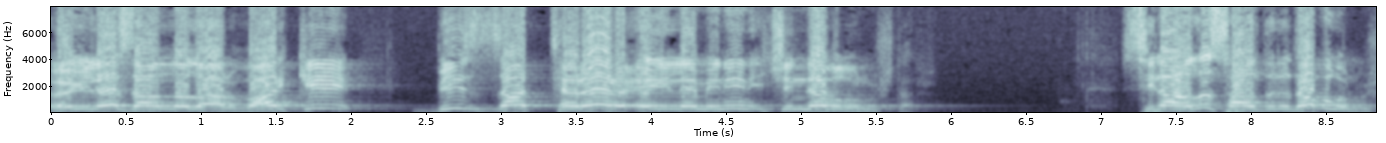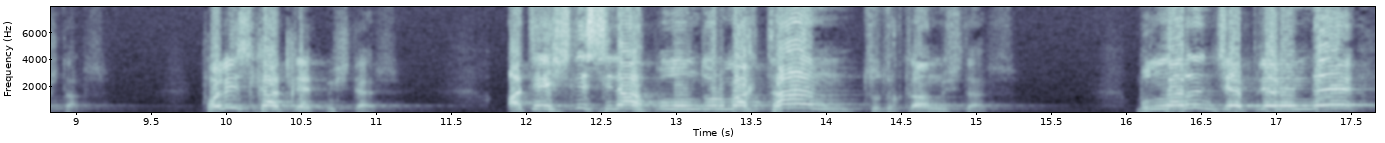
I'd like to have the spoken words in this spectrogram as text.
Öyle zanlılar var ki bizzat terör eyleminin içinde bulunmuşlar. Silahlı saldırıda bulunmuşlar. Polis katletmişler. Ateşli silah bulundurmaktan tutuklanmışlar. Bunların ceplerinde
